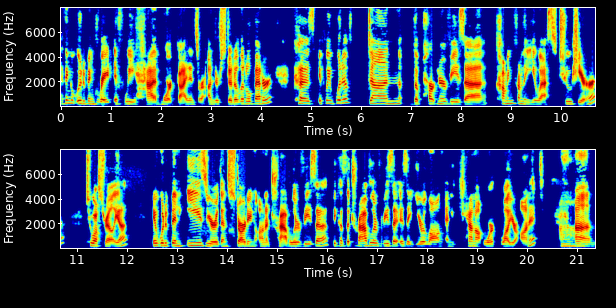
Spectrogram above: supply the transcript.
i think it would have been great if we had more guidance or understood a little better because if we would have done the partner visa coming from the US to here, to Australia, it would have been easier than starting on a traveler visa because the traveler visa is a year long and you cannot work while you're on it. Uh. Um,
